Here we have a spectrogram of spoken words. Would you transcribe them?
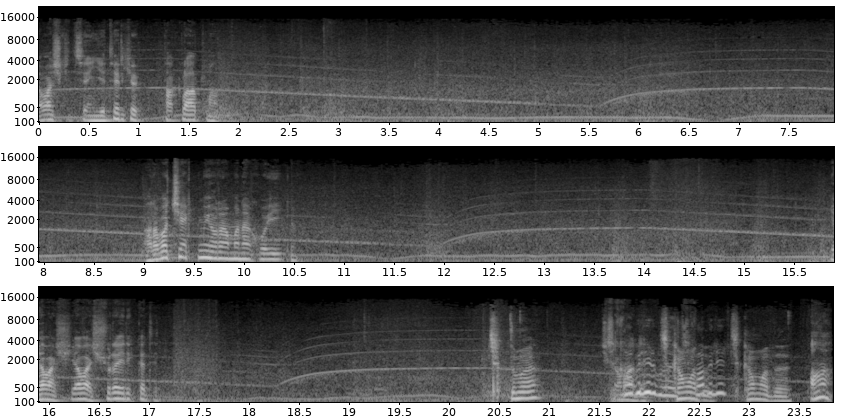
Yavaş git sen yeter ki takla atma. Araba çekmiyor amına koyayım. Yavaş yavaş şuraya dikkat et. çıktı mı? Çıkamadı. Çıkabilir buraya Çıkamadı. çıkabilir. Çıkamadı. Aha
